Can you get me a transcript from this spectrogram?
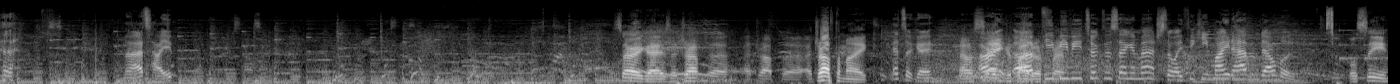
no, that's hype. Sorry guys, I dropped the I dropped the I dropped the mic. It's okay. I was All saying right, goodbye uh, to a friend. PPV took the second match, so I think he might have him downloaded. We'll see.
